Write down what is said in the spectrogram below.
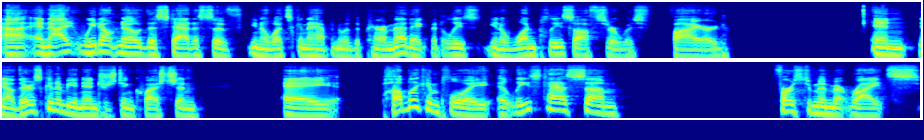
uh, and I we don't know the status of you know what's going to happen with the paramedic, but at least you know one police officer was fired. And now there's going to be an interesting question. A public employee at least has some First Amendment rights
